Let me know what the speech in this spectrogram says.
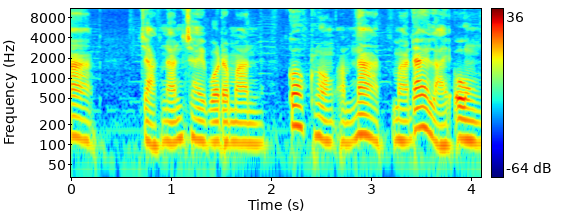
มาก จากนั้นชัยวรมันก็ครองอำนาจมาได้หลายองค์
